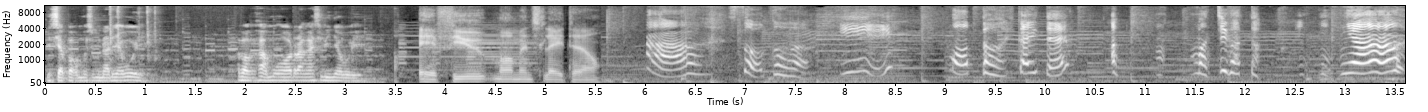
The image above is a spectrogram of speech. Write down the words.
Siapa kamu sebenarnya, woi? Apakah kamu orang aslinya, woi? A few moments later. Ah, soko wa ii. Motto hikaite. Ah, machigatta. nyaa,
